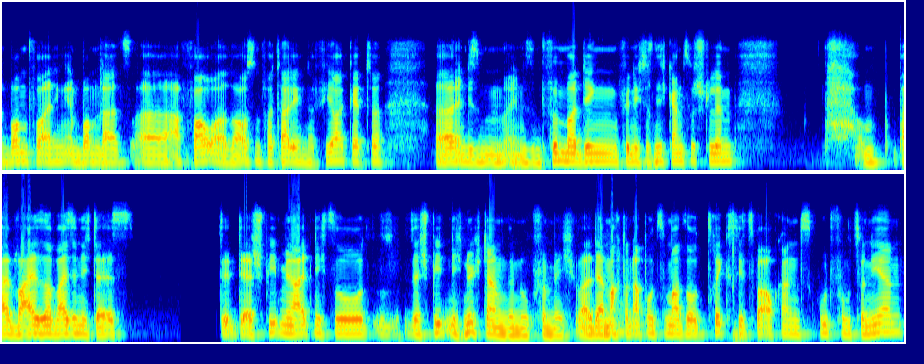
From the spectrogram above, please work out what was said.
Bomben, vor allen Dingen im Bomben als äh, AV, also Außenverteidiger in der Viererkette. Äh, in diesem, in diesem Fünfer-Ding finde ich das nicht ganz so schlimm. Und bei Weiser weiß ich nicht, der ist, der, der, spielt mir halt nicht so, der spielt nicht nüchtern genug für mich, weil der macht dann ab und zu mal so Tricks, die zwar auch ganz gut funktionieren,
